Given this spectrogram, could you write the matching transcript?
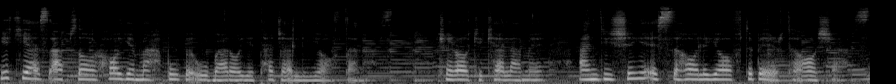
یکی از ابزارهای محبوب او برای تجلی یافتن است. چرا که کلمه اندیشه استحال یافته به ارتعاش است.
